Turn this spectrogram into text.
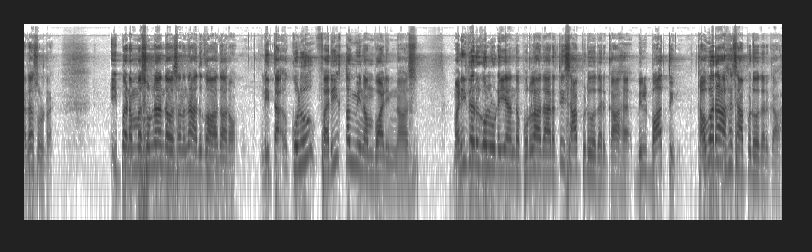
அதான் சொல்கிறேன் இப்போ நம்ம சொன்ன அந்த வசனம் தான் அதுக்கும் ஆதாரம். லிதா குழு ஃபரீகம் நம்பாளின் நாஸ் மனிதர்களுடைய அந்த பொருளாதாரத்தை சாப்பிடுவதற்காக பில் பாத்தில் தவறாக சாப்பிடுவதற்காக.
